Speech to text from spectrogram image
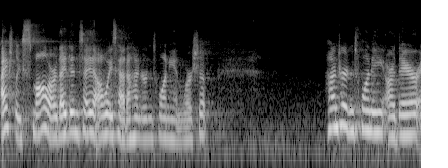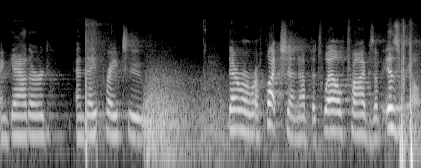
actually smaller. They didn't say they always had 120 in worship. 120 are there and gathered, and they pray too. They're a reflection of the 12 tribes of Israel.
